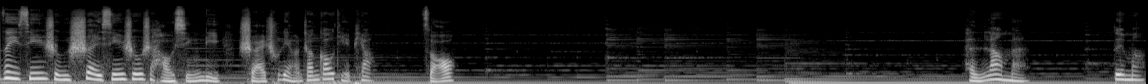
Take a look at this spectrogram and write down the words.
Z 先生率先收拾好行李，甩出两张高铁票，走。很浪漫，对吗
